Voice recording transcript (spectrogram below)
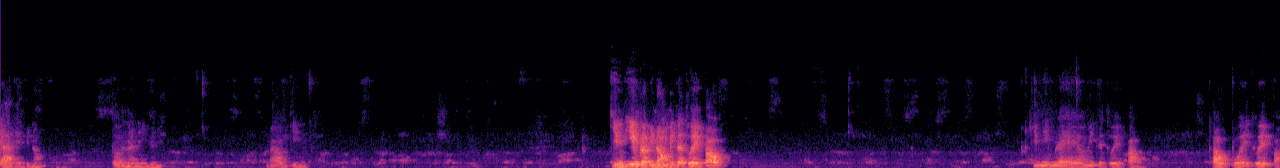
ยาแท้พี่น้องต้นอันนี้อยู่นี่บ่าวกิน กินอิ่มแล้วพี่น้องมีแต่ถ้วยเปล่ากินอิ่มแล้วมีแต่ถ้วยเปล่าเท่าป่วยถ้วยเปล่า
